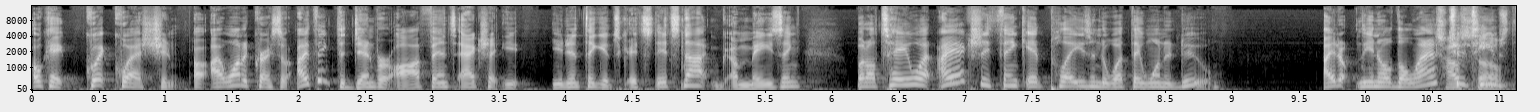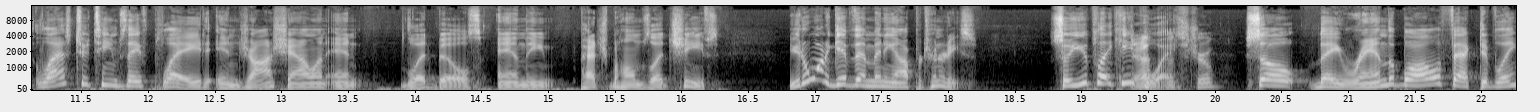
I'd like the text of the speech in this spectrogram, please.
Okay, quick question. Uh, I want to correct something. I think the Denver offense actually you, you didn't think it's it's it's not amazing, but I'll tell you what, I actually think it plays into what they want to do. I don't you know, the last How two so? teams the last two teams they've played in Josh Allen and led Bills and the Patrick Mahomes led Chiefs. You don't want to give them many opportunities. So you play keep Yeah, away. that's true. So they ran the ball effectively.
